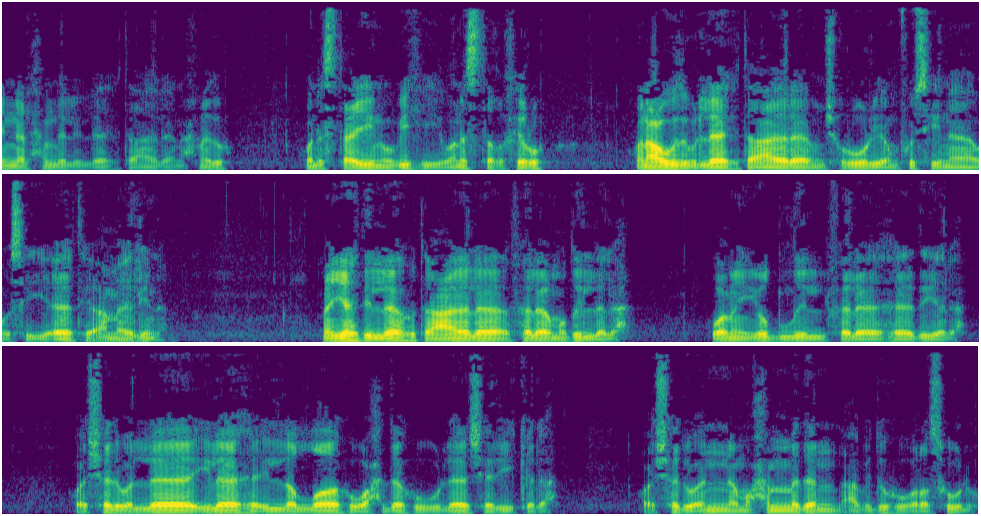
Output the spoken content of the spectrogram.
إن الحمد لله تعالى نحمده ونستعين به ونستغفره ونعوذ بالله تعالى من شرور أنفسنا وسيئات أعمالنا. من يهد الله تعالى فلا مضل له ومن يضلل فلا هادي له. وأشهد أن لا إله إلا الله وحده لا شريك له وأشهد أن محمدا عبده ورسوله.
